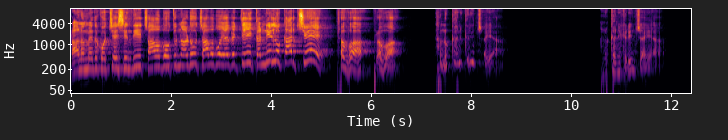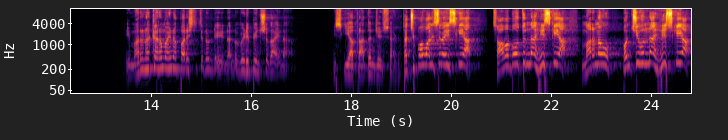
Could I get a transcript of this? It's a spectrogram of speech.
ప్రాణం మీదకు వచ్చేసింది. చావబోతున్నాడు. చావబోయే వ్యక్తి కన్నీళ్ళు కార్చి. ప్రభా ప్రభా నన్ను కనికరించాయా నన్ను కనికరించాయా ఈ మరణకరమైన పరిస్థితి నుండి నన్ను విడిపించు ఆయన ఇస్కియా ప్రార్థన చేశాడు. చచ్చిపోవలసిన ఇస్కియా చావబోతున్న హిస్కియా మరణం పొంచి ఉన్న హిస్కియా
